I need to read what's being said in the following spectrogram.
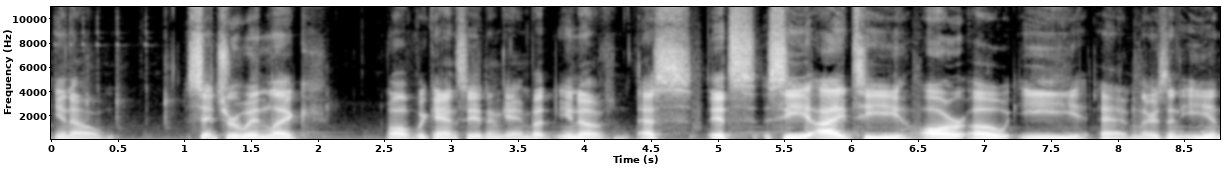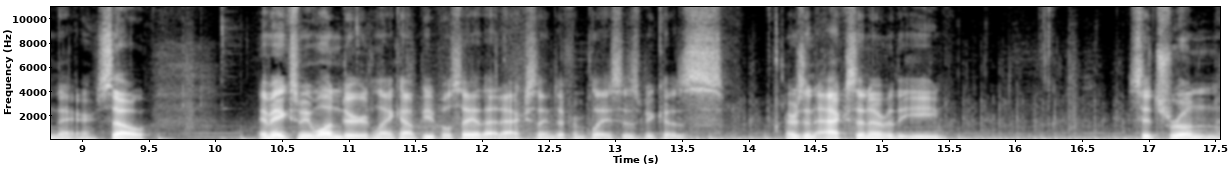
you know, Citroen, like, well, we can't see it in game, but you know, S, it's C-I-T-R-O-E-N. There's an E in there, so it makes me wonder, like, how people say that actually in different places because there's an accent over the E. Citron.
